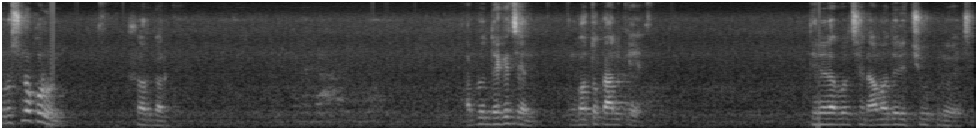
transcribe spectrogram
প্রশ্ন করুন সরকারকে। আপনি দেখেছেন গতকালকে তিনারা বলছেন আমাদের চুপ রয়েছে।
